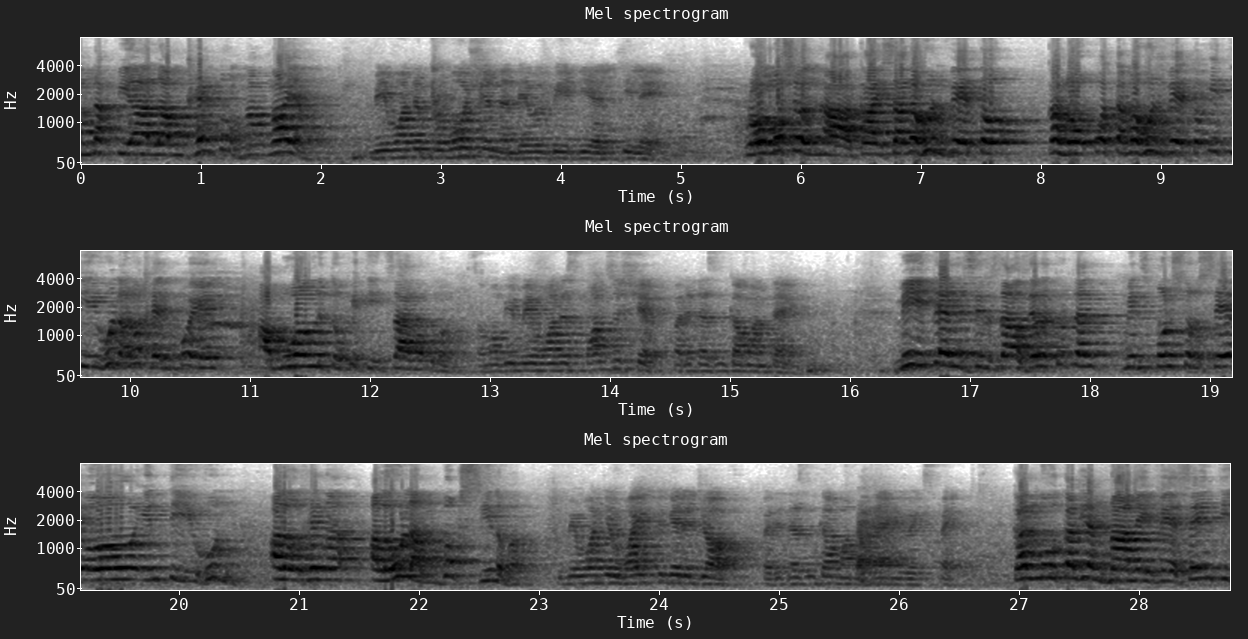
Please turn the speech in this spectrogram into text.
ำนักปีอาลำแข็งปุ่งหักง่าย We want a promotion and there will be a delay. Promotion อ่ะกายสารหุ่นเวโตกะโลกตมหุ่นเวโตอิตีหุ่นอนุเข็นปเองอาบวงตุกอิติสารกุม Some of you may want a sponsorship but it doesn't come on time. มีเต็นสินสาวเซลตุตันมินสปอนเซอร์เซโออินตีหุ่นอาเราเทงอาเราหลังบกสีนะบะ You may want your wife to get a job but it doesn't come on the time you expect kan nu ta lian na nei ve se in ti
